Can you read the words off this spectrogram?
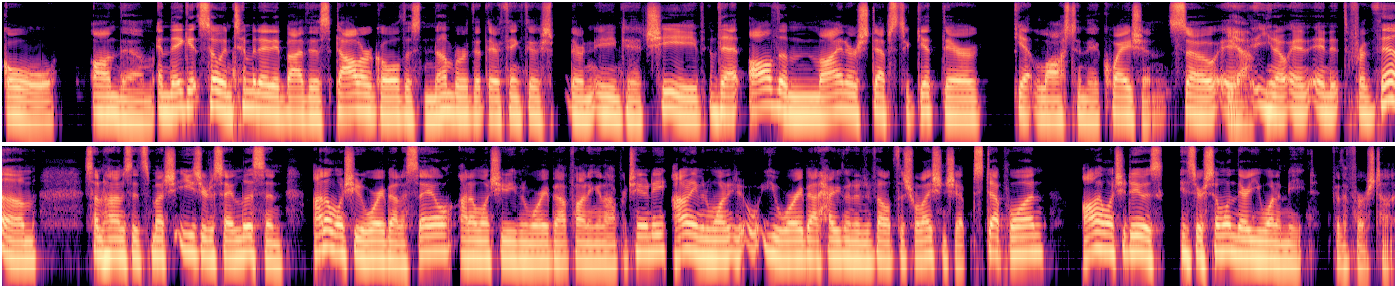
goal on them and they get so intimidated by this dollar goal this number that they think they're they're needing to achieve that all the minor steps to get there get lost in the equation so it- Yeah. you know and and it, for them sometimes it's much easier to say, listen, I don't want you to worry about a sale. I don't want you to even worry about finding an opportunity. I don't even want you you to worry about how you're going to develop this relationship. Step one, all I want you to do is, is there someone there you want to meet for the first time?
